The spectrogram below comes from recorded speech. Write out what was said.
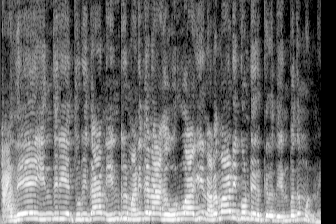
அதே இந்திரிய துரிதான் இன்று மனிதனாக உருவாகி நடமாடிக்கொண்டிருக்கிறது என்பதும் உண்மை.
